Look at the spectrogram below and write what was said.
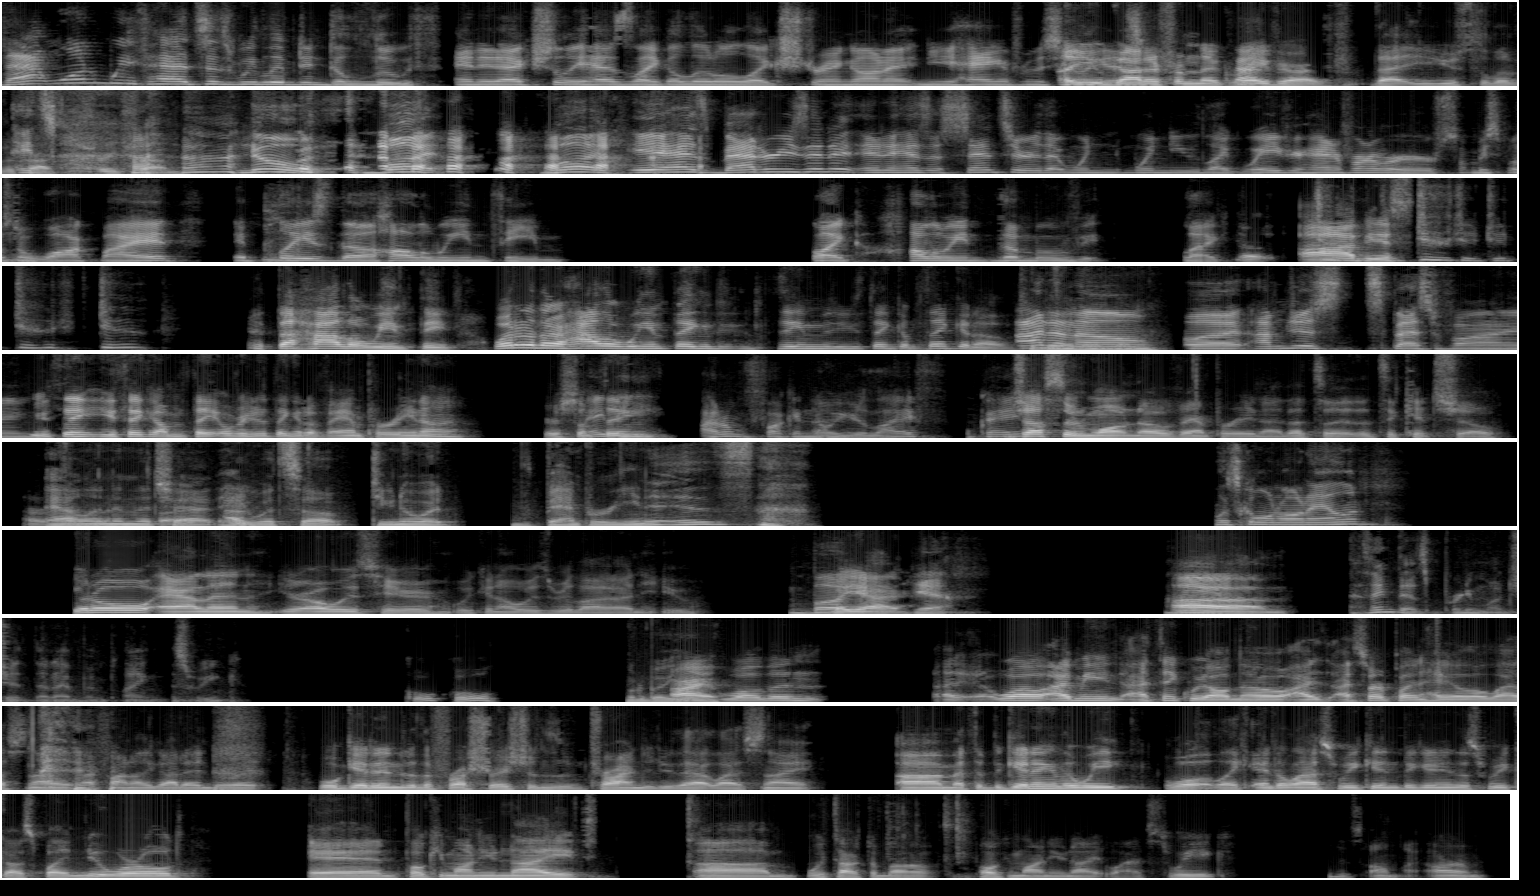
That one we've had since we lived in Duluth, and it actually has like a little like string on it, and you hang it from the So ceiling. you got it from the graveyard that you used to live across It's- the street from. No, but but it has batteries in it, and it has a sensor that when when you like wave your hand in front of it, or somebody's supposed to walk by it, it Mm. plays the Halloween theme, like Halloween the movie, like Uh, obvious do, do, do, do, do, do. the Halloween theme. What other Halloween thing theme do you think I'm thinking of? I Could be don't any of know, them. but I'm just specifying. You think you think I'm think, over here thinking of Vampirina or something? Maybe. I don't fucking know your life. Okay. Justin won't know Vampirina. That's a that's a kid show. or Alan whatever, in the but chat. Hey, I'm- what's up? Do you know what Vampirina is? What's going on, Alan? good old Alan, you're always here. We can always rely on you. But, yeah. yeah. Um, I think that's pretty much it that I've been playing this week. cool, cool. what about All you? right, well then, I, well, I mean, I think we all know. I, I started playing Halo last night. I finally got into it. We'll get into the frustrations of trying to do that last night. Um, at the beginning of the week, well, like end of last weekend, beginning of this week, I was playing New World and Pokemon Unite. Um, we talked about Pokemon Unite last week. It's on my arm.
